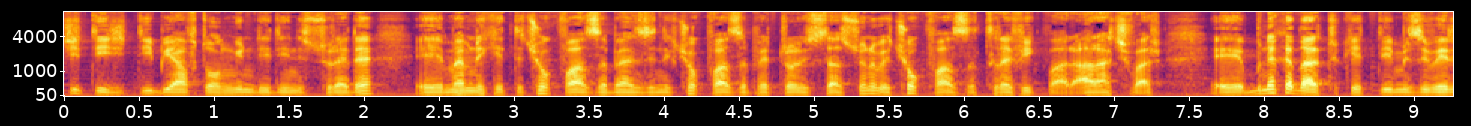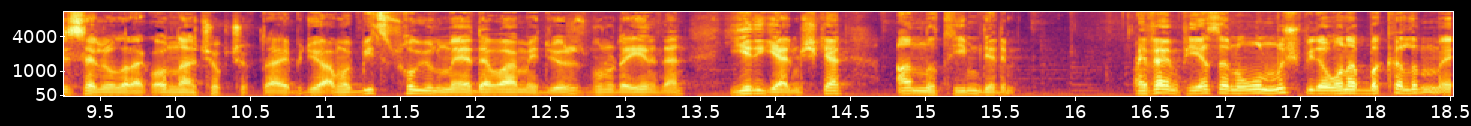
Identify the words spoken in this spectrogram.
ciddi ciddi bir hafta 10 gün dediğiniz sürede e, memlekette çok fazla benzinlik, çok fazla petrol istasyonu ve çok fazla trafik var, araç var. E, bu ne kadar tükettiğimizi verisel olarak onlar çok çok daha iyi biliyor ama biz soyulmaya devam ediyoruz. Bunu da yeniden yeri gelmişken anlatayım dedim. Efendim piyasa ne olmuş bir de ona bakalım. Ee,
